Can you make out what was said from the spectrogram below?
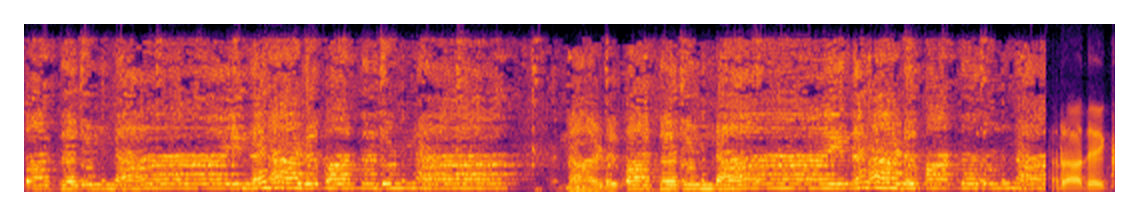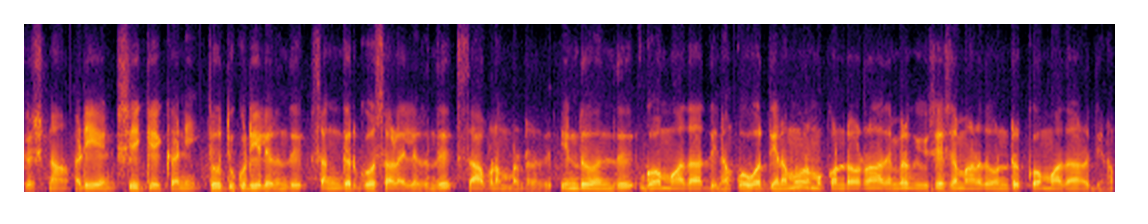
பார்த்ததுண்டா இந்த நாடு பார்த்ததுண்டா. நாடு பார்த்ததுண்டா இந்த நாடு பார்த்ததுண்டா. ராதே கிருஷ்ணா அடியேன். சி. கே. கனி தூத்துக்குடியிலிருந்து சங்கர் கோசாலையிலிருந்து ஸ்தாபனம் பண்றது. இன்று வந்து கோமாதா தினம். ஒவ்வொரு தினமும் நம்ம கொண்டாடுறோம். அதே மாதிரி விசேஷமானது ஒன்று கோமாதா தினம்.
